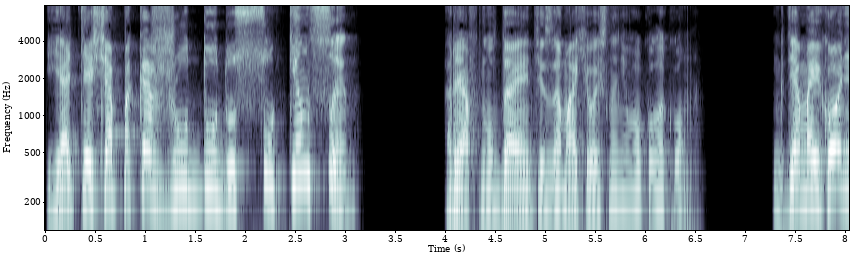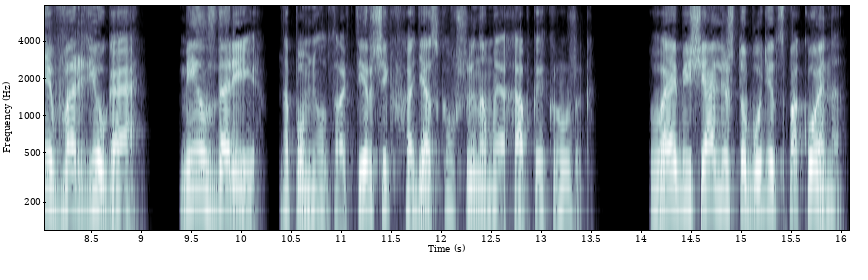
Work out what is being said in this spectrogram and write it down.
«Я тебе сейчас покажу, Дуду, сукин сын!» Рявкнул Дайенти, замахиваясь на него кулаком. «Где мои кони, варюга?» «Милздари!» — напомнил трактирщик, входя с кувшином и охапкой кружек. «Вы обещали, что будет спокойно».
